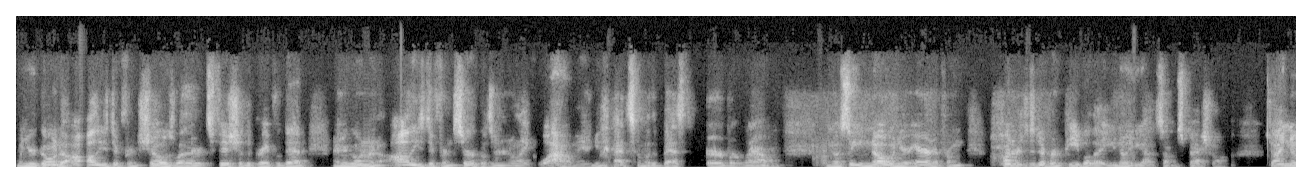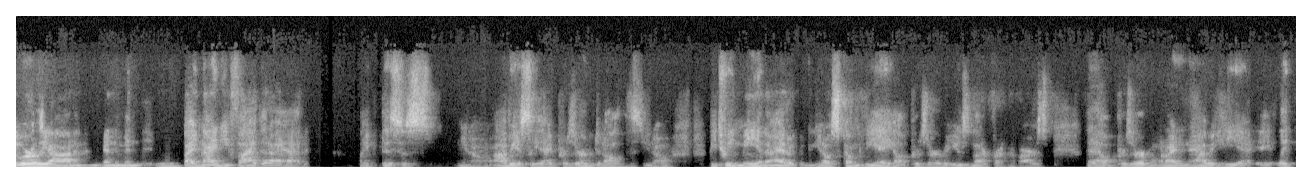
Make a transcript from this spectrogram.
When you're going to all these different shows whether it's Phish or the grateful dead and you're going into all these different circles and you're like wow man you've got some of the best herb around. You know so you know when you're hearing it from hundreds of different people that you know you got something special. So i knew early on and, and, by 95 that i had like this is you know obviously i preserved it all this you know between me and i had a you know skunk va help preserve it he was another friend of ours that helped preserve it. When I didn't have it, he it, like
